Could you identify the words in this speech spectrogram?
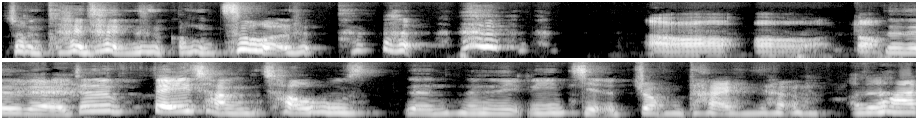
状态在那工作了。哦哦，懂。对对对，就是非常超乎人能理解的状态，这样。而且他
